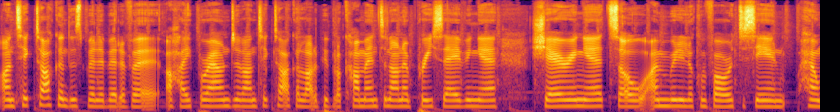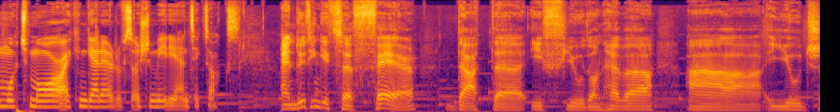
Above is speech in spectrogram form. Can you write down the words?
on TikTok, and there's been a bit of a, a hype around it on TikTok. A lot of people are commenting on it, pre-saving it, sharing it. So I'm really looking forward to seeing how much more I can get out of social media and TikToks. And do you think it's uh, fair that uh, if you don't have a, a huge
